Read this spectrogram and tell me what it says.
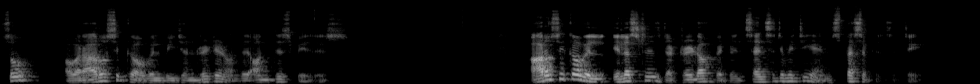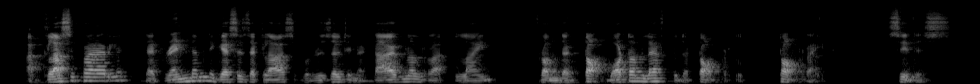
So our ROC curve will be generated on, the, on this basis. ROC curve will illustrate the trade-off between sensitivity and specificity. A classifier that randomly guesses a class would result in a diagonal line from the top bottom left to the top top right. See this.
